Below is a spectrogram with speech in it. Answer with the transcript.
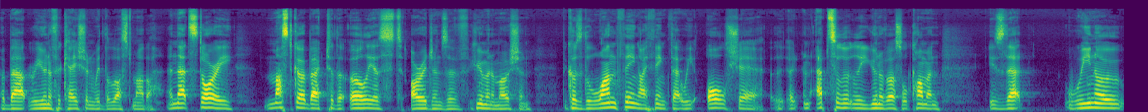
about reunification with the lost mother. And that story must go back to the earliest origins of human emotion. Because the one thing I think that we all share, an absolutely universal common, is that we know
